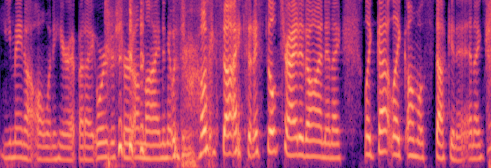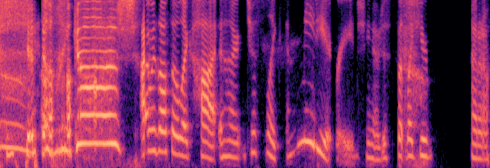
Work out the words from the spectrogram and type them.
you may not all want to hear it, but I ordered a shirt online and it was the wrong size and I still tried it on and I like got like almost stuck in it and I couldn't get it oh off. my gosh. I was also like hot and I just like immediate rage, you know, just but like you're I don't know.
